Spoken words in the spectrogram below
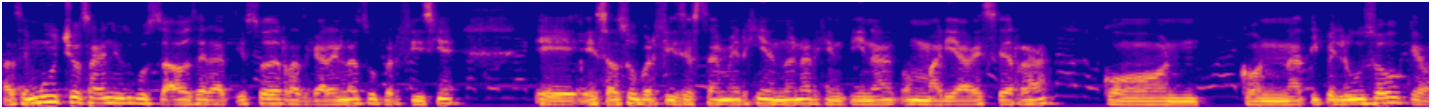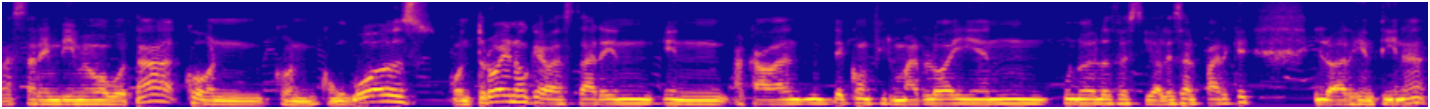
hace muchos años Gustavo Cerati, esto de rasgar en la superficie, eh, esa superficie está emergiendo en Argentina con María Becerra, con, con Nati Peluso, que va a estar en Vime Bogotá, con, con, con Woz, con Trueno, que va a estar en, en, acaban de confirmarlo ahí en uno de los festivales al parque, y lo de Argentina,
